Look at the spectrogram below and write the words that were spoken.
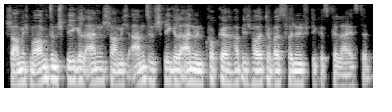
Schaue mich morgens im Spiegel an, schaue mich abends im Spiegel an und gucke, habe ich heute was Vernünftiges geleistet.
